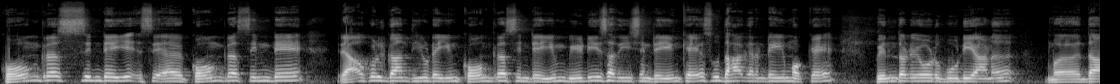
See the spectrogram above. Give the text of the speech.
കോൺഗ്രസിന്റെ കോൺഗ്രസിന്റെ രാഹുൽ ഗാന്ധിയുടെയും കോൺഗ്രസിന്റെയും വി ഡി സതീശന്റെയും കെ സുധാകരന്റെയും ഒക്കെ പിന്തുണയോടുകൂടിയാണ് എന്താ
